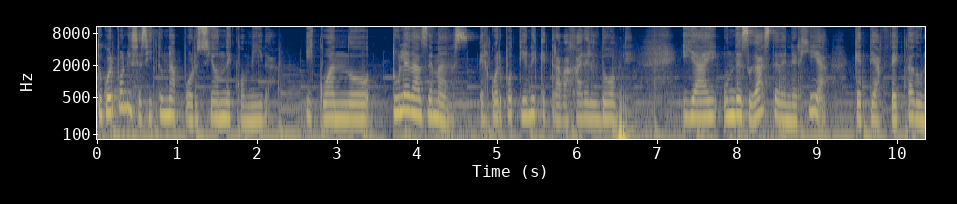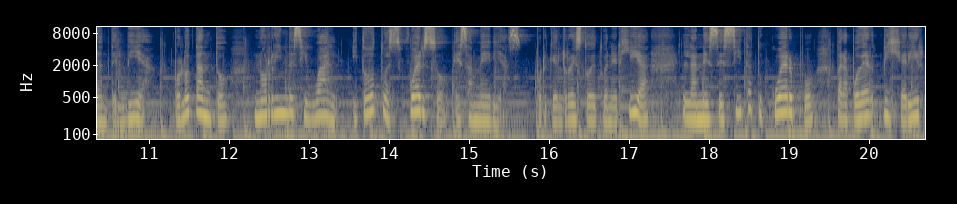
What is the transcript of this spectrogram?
Tu cuerpo necesita una porción de comida y cuando tú le das de más, el cuerpo tiene que trabajar el doble y hay un desgaste de energía que te afecta durante el día. Por lo tanto, no rindes igual y todo tu esfuerzo es a medias, porque el resto de tu energía la necesita tu cuerpo para poder digerir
